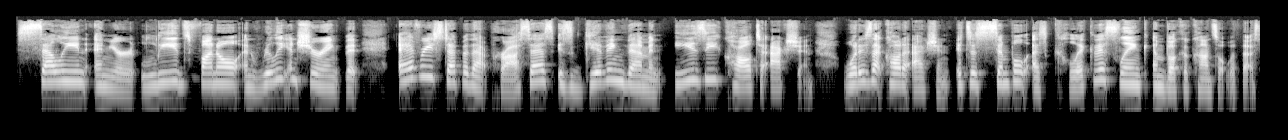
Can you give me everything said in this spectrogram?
selling and your leads funnel and really ensuring that every step of that process is giving them an easy call to action. What is that call to action? It's as simple as click this link and book a consult with us.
